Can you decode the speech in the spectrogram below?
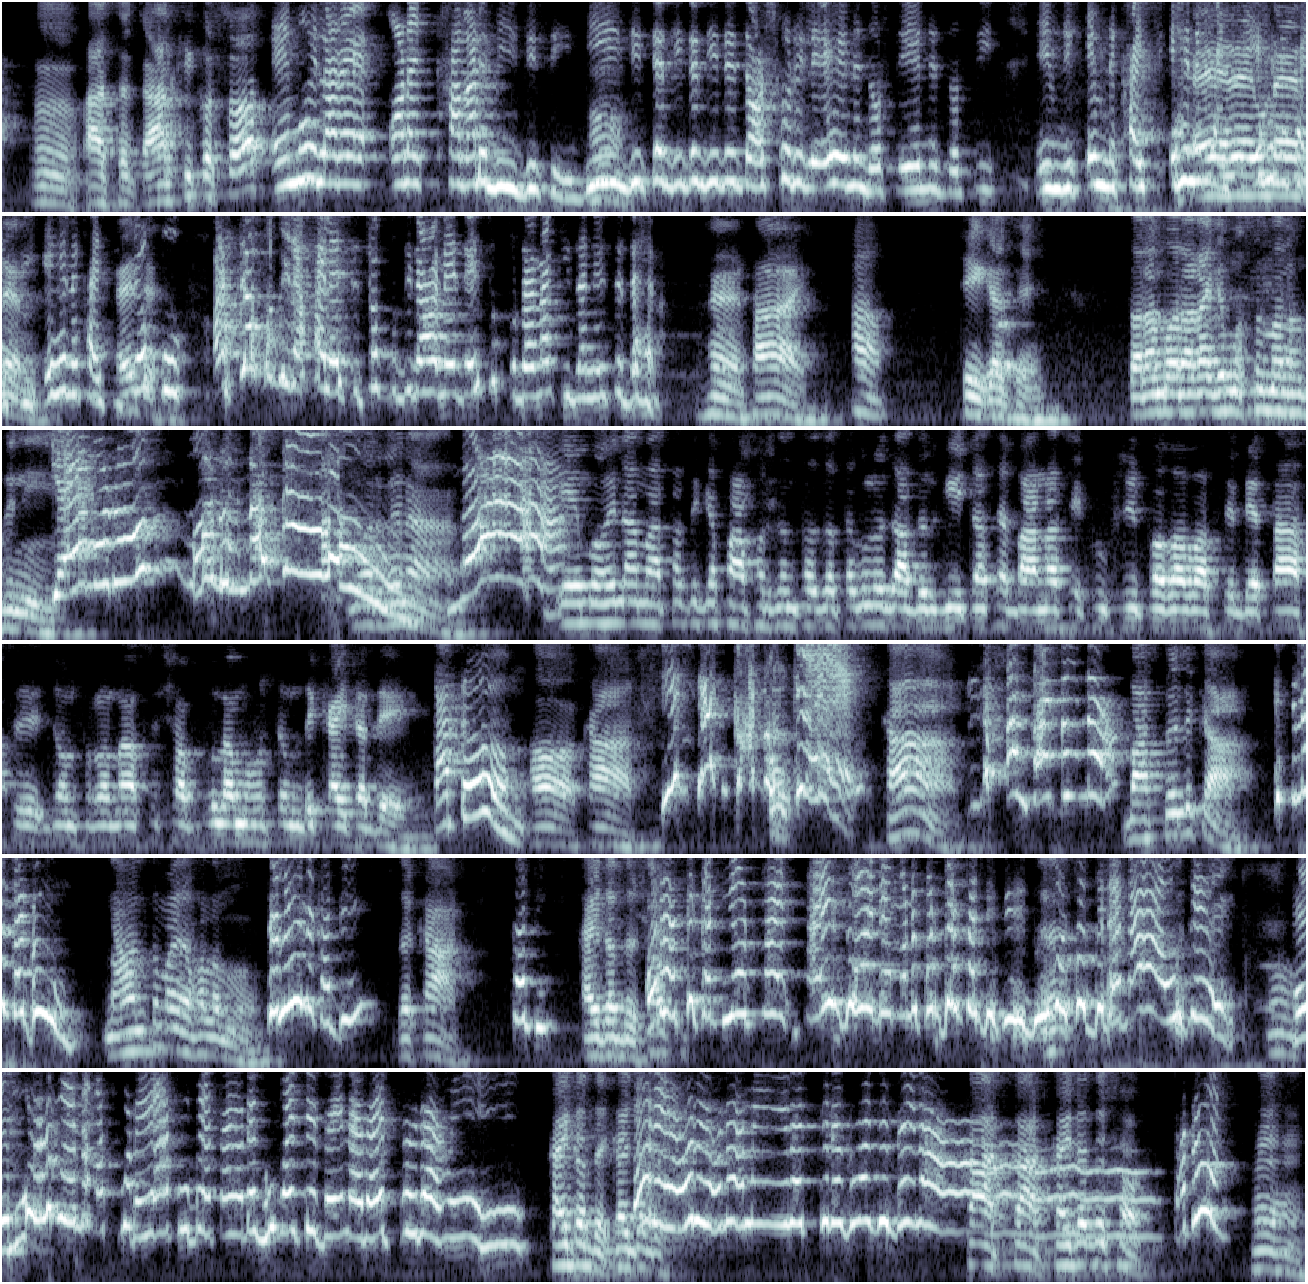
আচ্ছা আচ্ছা আর কি করছ? এই মহিলারে অনেক খাবারে বিষ দিছি। বিষ দিতে দিতে দিতে তোর শরীরে এহেনে ধরছি এহেনে ধরছি এমনি এমনি খাইছি এহেনে খাইছি এহেনে খাইছি। এহেনে খাইছি। চপ্পু আর চপ্পু দিরা খাইলাইছি চপ্পু দিরা হলে এই চপ্পুটা না কি জানি হচ্ছে দেখে না হ্যাঁ তাই। হ্যাঁ। ঠিক আছে। তোরা মরার আগে মুসলমান হবিনি কে মরুম মরুম না তো। মরবে না। না। এই মহিলা মাথা থেকে পা পর্যন্ত যতগুলো জাদুর গিট আছে বান আছে কুফরির প্রভাব আছে বেতা আছে যন্ত্রণা আছে সবগুলা মধ্যে কাইটা দে। কাটুম? ও কাট। কাটুম কে? কাট। না কাটুম না। বাঁচতে হইলে কাট। এখানে কাটুম। না হলে তো মাইরা ফেলাম। তাহলে এখানে কাটি। দে কাট। কাটি। কাইটা দে ওর হাতে কাটি ওর পায়ে পায়ে জয়েনে মনে করে ব্যথা দিছি দুই বছর ধরে না ও যে এই মোড়ের বয়ে নামাজ পড়ে আটু ব্যথা ওরে ঘুমাইতে না রাত করে আমি। কাইটা দে কাইটা রাত করে ঘুমাইতে দেয় না। কাট কাট কাইটা দে সব। কাটুন হ্যাঁ হ্যাঁ।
